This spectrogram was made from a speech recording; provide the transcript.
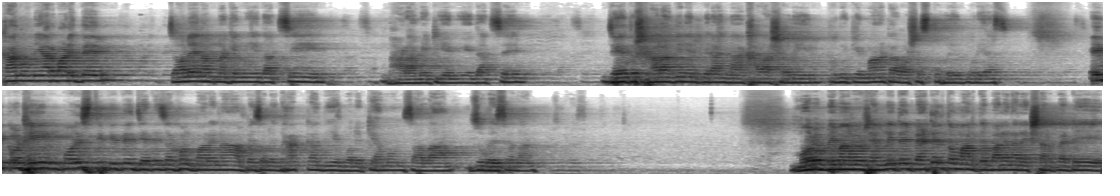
কানু মিয়ার বাড়িতে। চলেন আপনাকে নিয়ে যাচ্ছি। ভাড়া মিটিয়ে নিয়ে যাচ্ছে। যেহেতু সারা দিনের প্রায় না খাওয়া শরীর, ওদিকে মাটা অসুস্থ হয়ে পড়ে আছে। এই কঠিন পরিস্থিতিতে যেতে যখন পারে না, পেছনে ধাক্কা দিয়ে বলে, কেমন চালান? জোরে চালান। মুরব্বী মানুষ এমনিতে প্যাটেল তো মারতে পারে না রিক্সার প্যাটেল।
